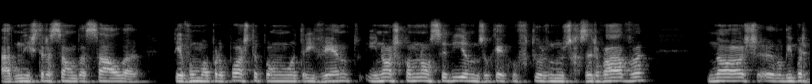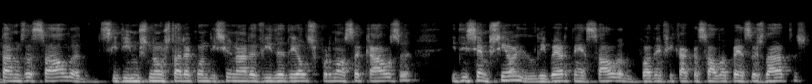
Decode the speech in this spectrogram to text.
a administração da sala teve uma proposta para um outro evento e nós, como não sabíamos o que é que o futuro nos reservava, nós libertámos a sala, decidimos não estar a condicionar a vida deles por nossa causa e dissemos sim, olha, libertem a sala, podem ficar com a sala para essas datas,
